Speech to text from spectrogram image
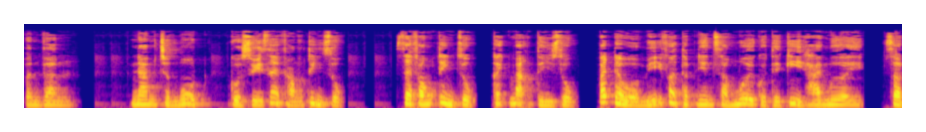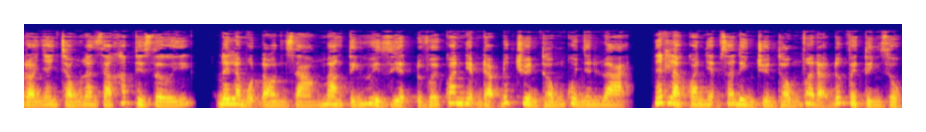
vân vân. 5.1 Cổ suý giải phóng tình dục Giải phóng tình dục, cách mạng tình dục bắt đầu ở Mỹ vào thập niên 60 của thế kỷ 20, sau đó nhanh chóng lan ra khắp thế giới. Đây là một đòn giáng mang tính hủy diệt đối với quan niệm đạo đức truyền thống của nhân loại, nhất là quan niệm gia đình truyền thống và đạo đức về tình dục.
